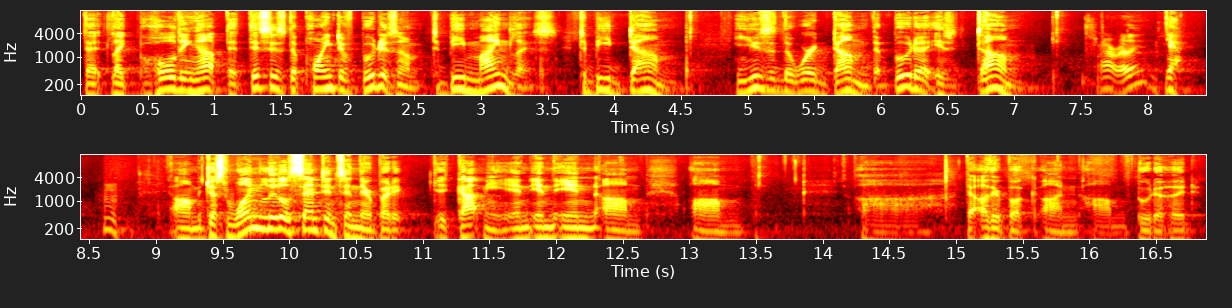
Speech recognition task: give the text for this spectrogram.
that like holding up that this is the point of Buddhism to be mindless, to be dumb. He uses the word dumb. The Buddha is dumb. Oh, really? Yeah. Hmm. Um, just one little sentence in there, but it, it got me in in in um, um, uh, the other book on um, Buddhahood.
